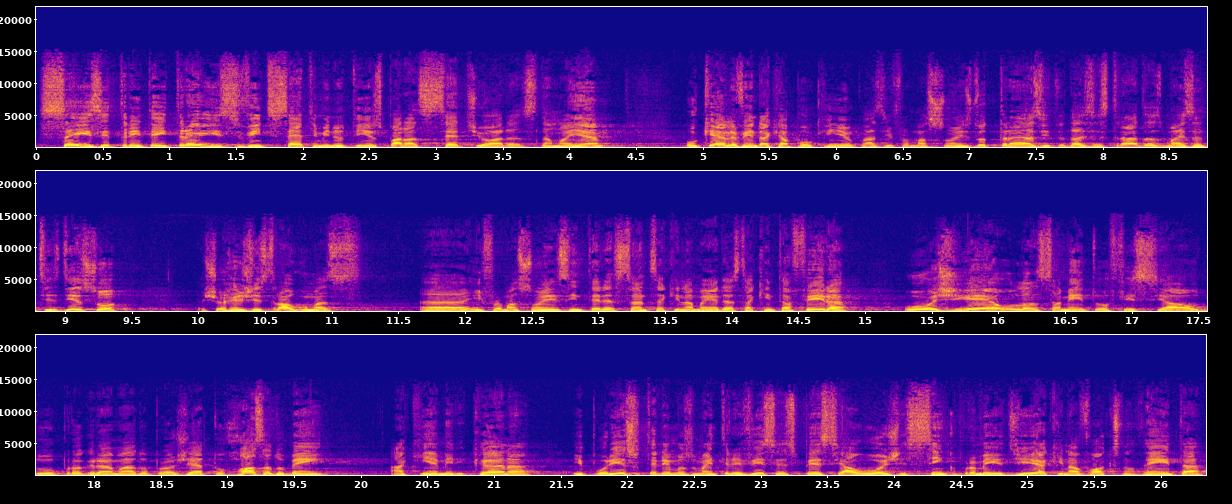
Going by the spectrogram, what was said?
6 e 33 27 minutinhos para as 7 horas da manhã. O Keller vem daqui a pouquinho com as informações do trânsito das estradas, mas antes disso, deixa eu registrar algumas uh, informações interessantes aqui na manhã desta quinta-feira. Hoje é o lançamento oficial do programa do projeto Rosa do Bem, aqui em Americana e por isso teremos uma entrevista especial hoje, 5 para o meio-dia, aqui na Vox 90,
